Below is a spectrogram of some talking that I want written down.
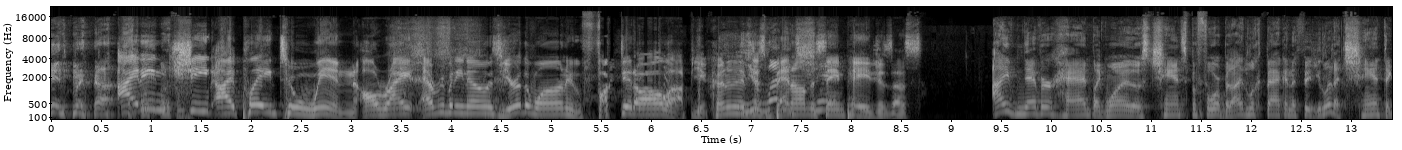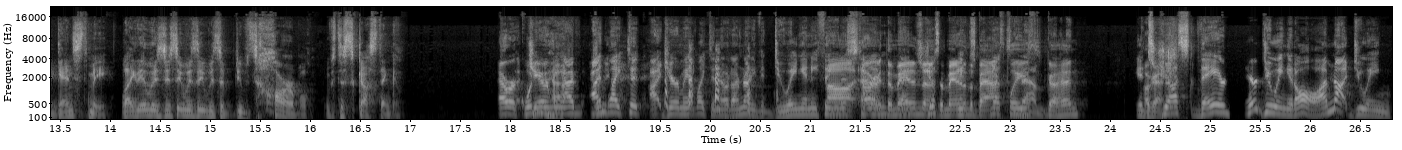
in Monopoly. I didn't cheat. I played to win. All right. Everybody knows you're the one who fucked it all up. You couldn't have You just been it on the same page as us. I've never had like one of those chants before, but I look back in the fit. You let a chant against me. Like it was just, it was, it was, it was horrible. It was disgusting. Eric, what Jeremy, do you have? I, I'd like to. I, Jeremy, I'd like to note I'm not even doing anything uh, this time. Eric, the man in the, just- the man in the back, please. them. Go ahead. It's Okay. just they're they're doing it all. I'm not doing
